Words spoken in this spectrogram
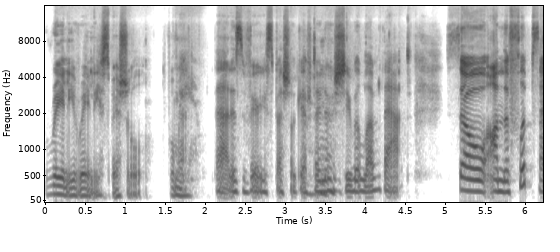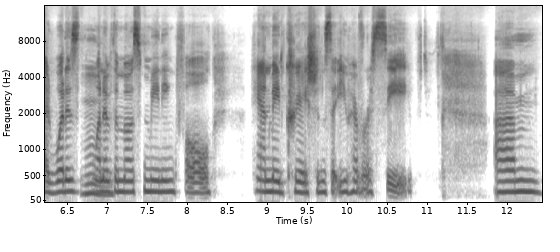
really really special for me. That is a very special gift. I know she will love that. So, on the flip side, what is one Mm. of the most meaningful handmade creations that you have received? Um,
